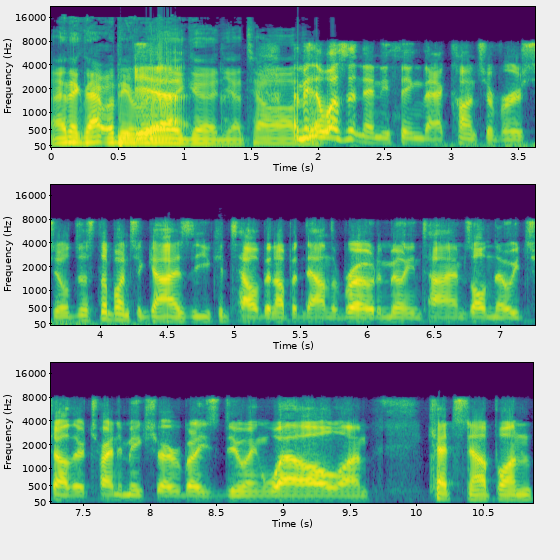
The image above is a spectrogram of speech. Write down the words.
I think that would be Yeah. really good. Yeah, tell. I mean, the- it wasn't anything that controversial. Just a bunch of guys that you could tell have been up and down the road a million times, all know each other, trying to make sure everybody's doing well, um, catching up on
